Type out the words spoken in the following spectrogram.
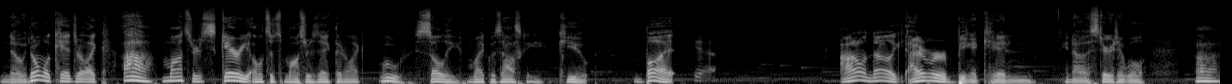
no normal kids are like, ah, monsters scary. Unless it's Monsters Inc. They're like, ooh, Sully, Mike Wazowski, cute. But yeah, I don't know. Like I remember being a kid and you know, a stereotypical, uh,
